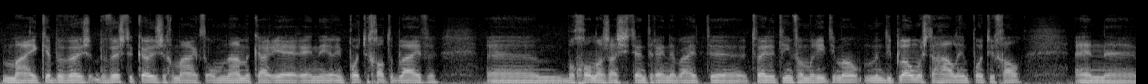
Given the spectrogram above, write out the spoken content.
Maar ik heb bewust, bewust keuze gemaakt om na mijn carrière in, in Portugal te blijven. Ehm, begon als assistent-trainer bij het eh, tweede team van Maritimo. Mijn diploma's te halen in Portugal. En eh,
